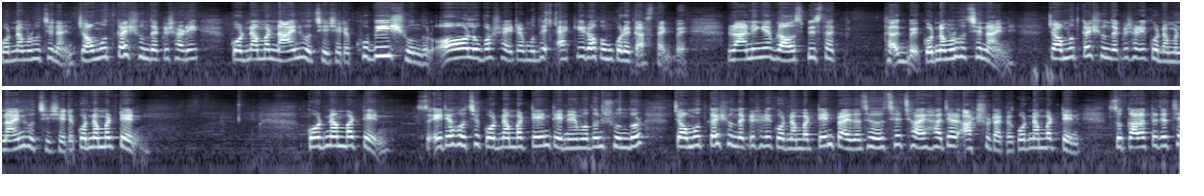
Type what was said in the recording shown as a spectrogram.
কোড নাম্বার হচ্ছে নাইন চমৎকার সুন্দর একটা শাড়ি। কোড নাম্বার নাইন হচ্ছে, সেটা খুবই সুন্দর। অল ওভার শাড়িটার মধ্যে একই রকম করে কাজ থাকবে। রানিংয়ে ব্লাউজ পিস থাক, থাকবে। কোড নাম্বার হচ্ছে নাইন চমৎকার সুন্দর একটা শাড়ি। কোড নাম্বার নাইন হচ্ছে, সেটা code number ten code number ten so এটা হচ্ছে কোড নাম্বার টেন টেনের মতন সুন্দর। চমৎকার সুন্দর একটা sari code number ten price আছে হচ্ছে ছয় হাজার আটশো টাকা কোড নাম্বার টেন সো কালারটা যাচ্ছে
